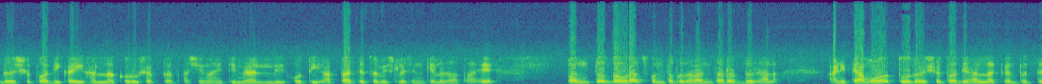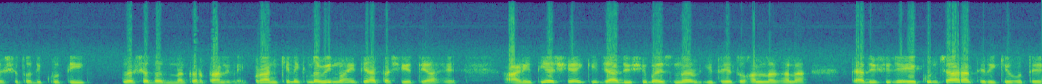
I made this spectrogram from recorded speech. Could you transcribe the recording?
दहशतवादी काही हल्ला करू शकतात अशी माहिती मिळालेली होती. आता त्याचं विश्लेषण केलं जात आहे. पण तो दौराच पंतप्रधानांचा रद्द झाला. आणि त्यामुळं तो दहशतवादी हल्ला किंवा दहशतवादी कृती दहशतवाद्यांना करता आली नाही. पण आणखीन एक नवीन माहिती आताशी येते आहे. आणि ती अशी आहे की ज्या दिवशी बैसनर इथे जो हल्ला झाला त्या दिवशी जे एकूण चार अतिरेकी होते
